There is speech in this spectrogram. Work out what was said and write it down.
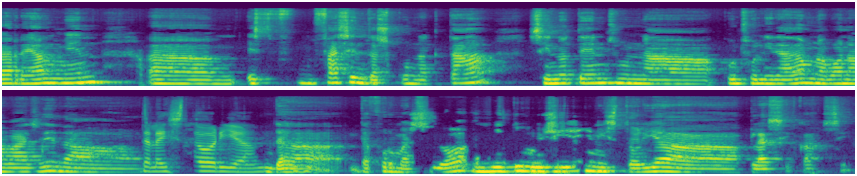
que realment eh, és fàcil desconnectar si no tens una consolidada, una bona base de, de la història. De, de formació en mitologia i en història clàssica, sí.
